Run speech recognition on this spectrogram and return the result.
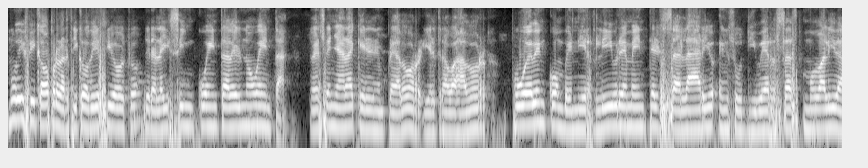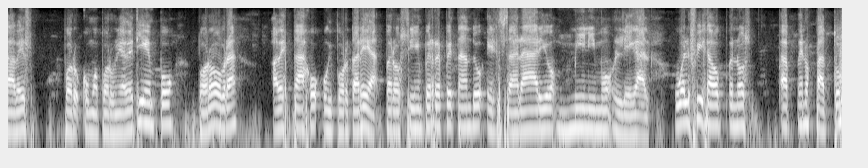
modificado por el artículo 18 de la Ley 50 del 90, donde señala que el empleador y el trabajador pueden convenir libremente el salario en sus diversas modalidades, por, como por unidad de tiempo, por obra, a destajo o por tarea, pero siempre respetando el salario mínimo legal o el fijado en los, en los pactos,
